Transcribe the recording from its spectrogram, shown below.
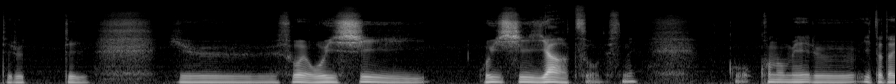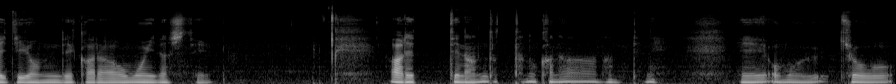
てるっていういうすごい美味しい美味しいやつをですねこうこのメールいただいて読んでから思い出してあれってって何だったのかななんてね、えー、思う今日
